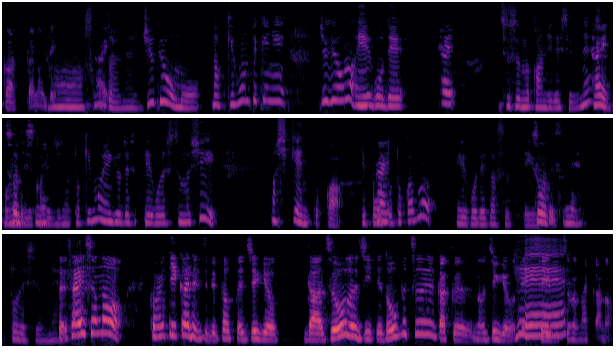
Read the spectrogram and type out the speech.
があったので、ああそうだよね、授業もだ基本的に授業も英語ではい、進む感じですよね。はいのコミュニティそうですね。カレッジの時も英語で英語で進むし、まあ、試験とかレポートとかも英語で出すっていうそうこですね。とですよね。最初のコミュニティカレッジで取った授業が、ズオロジーって動物学の授業で、生物の中の。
